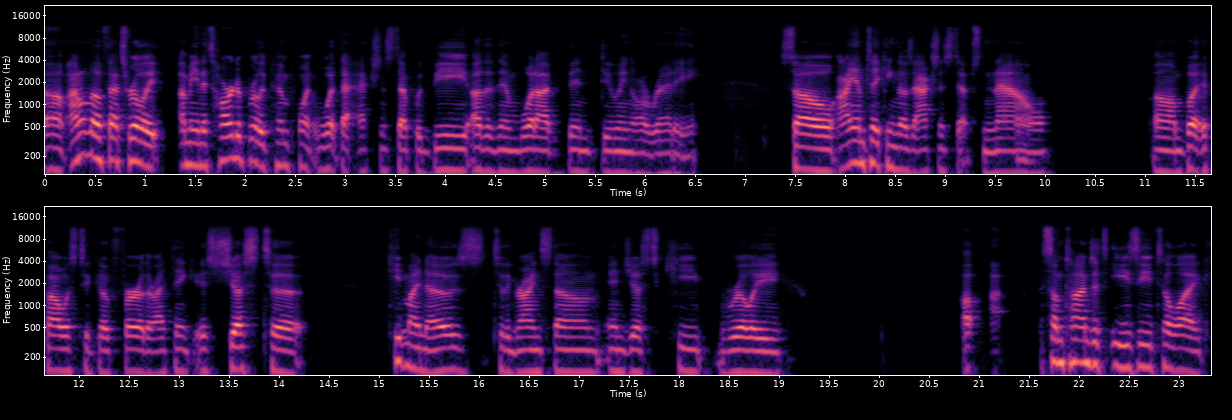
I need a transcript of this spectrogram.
um, I don't know if that's really, I mean, it's hard to really pinpoint what that action step would be other than what I've been doing already. So I am taking those action steps now. Um, but if I was to go further, I think it's just to keep my nose to the grindstone and just keep really. Uh, sometimes it's easy to like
